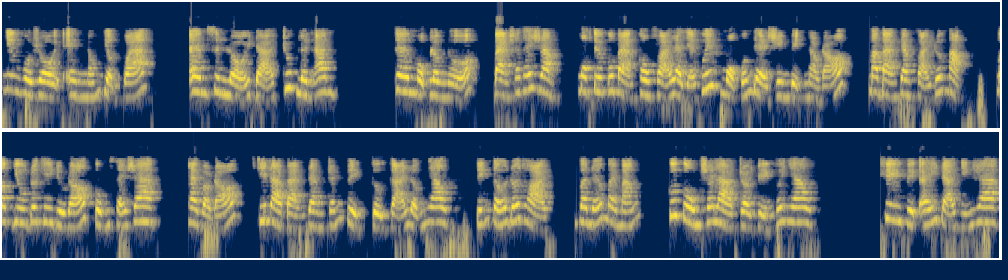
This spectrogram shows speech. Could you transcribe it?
nhưng vừa rồi em nóng giận quá. Em xin lỗi đã trút lên anh. Thêm một lần nữa, bạn sẽ thấy rằng mục tiêu của bạn không phải là giải quyết một vấn đề riêng biệt nào đó, mà bạn đang phải đối mặt Mặc dù đôi khi điều đó cũng xảy ra, thay vào đó chỉ là bạn đang tránh việc cự cãi lẫn nhau, tiến tới đối thoại, và nếu may mắn, cuối cùng sẽ là trò chuyện với nhau. Khi việc ấy đã diễn ra,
